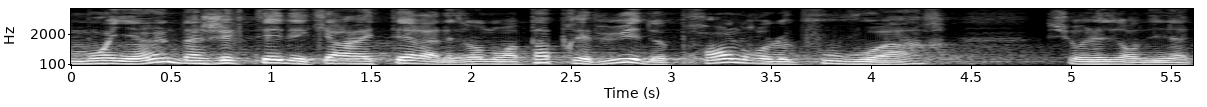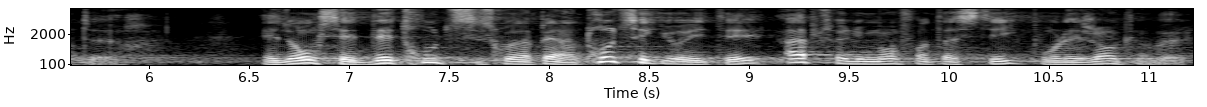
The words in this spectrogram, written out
moyen d'injecter des caractères à des endroits pas prévus et de prendre le pouvoir sur les ordinateurs. Et donc, c'est c'est ce qu'on appelle un trou de sécurité absolument fantastique pour les gens qui veulent.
